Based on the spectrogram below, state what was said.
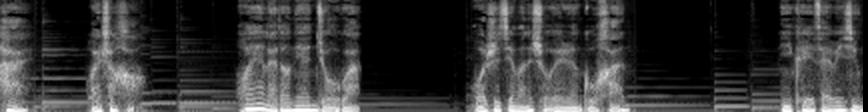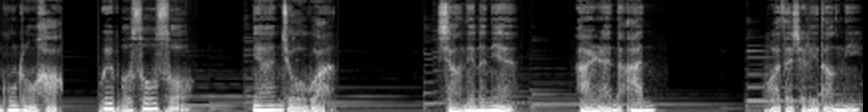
嗨，晚上好，欢迎来到念安酒馆。我是今晚的守卫人顾寒。你可以在微信公众号、微博搜索“念安酒馆”，想念的念，安然的安，我在这里等你。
